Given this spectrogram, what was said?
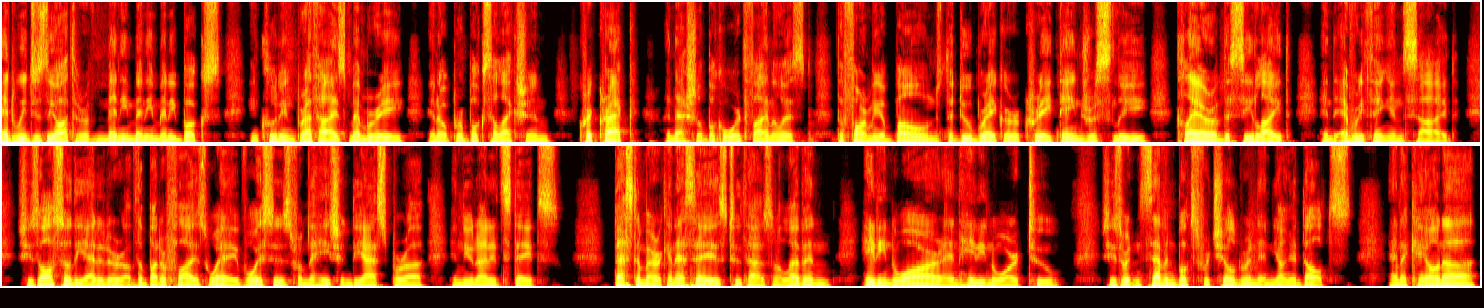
Edwidge is the author of many, many, many books, including Breath Eyes Memory, an Oprah Book Selection, Krik? Krak!, a National Book Award finalist, The Farming of Bones, The Dew Breaker, Create Dangerously, Claire of the Sea Light, and Everything Inside. She's also the editor of The Butterfly's Way Voices from the Haitian Diaspora in the United States. Best American Essays 2011, Haiti Noir, and Haiti Noir 2. She's written seven books for children and young adults. Anacaona,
